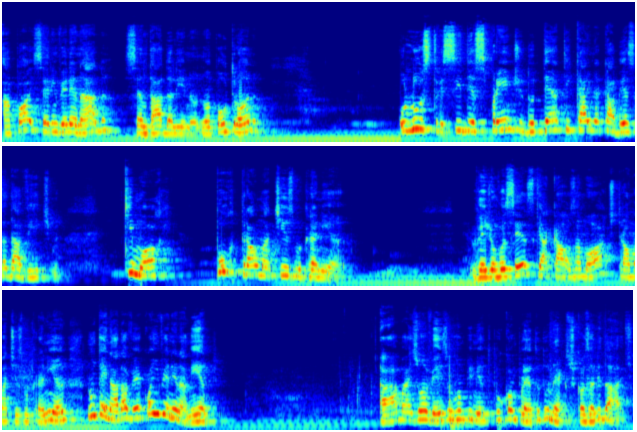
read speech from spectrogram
após ser envenenada, sentada ali numa poltrona, o lustre se desprende do teto e cai na cabeça da vítima, que morre por traumatismo craniano. Vejam vocês que a causa morte, traumatismo craniano, não tem nada a ver com envenenamento. Há, mais uma vez, um rompimento por completo do nexo de causalidade.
